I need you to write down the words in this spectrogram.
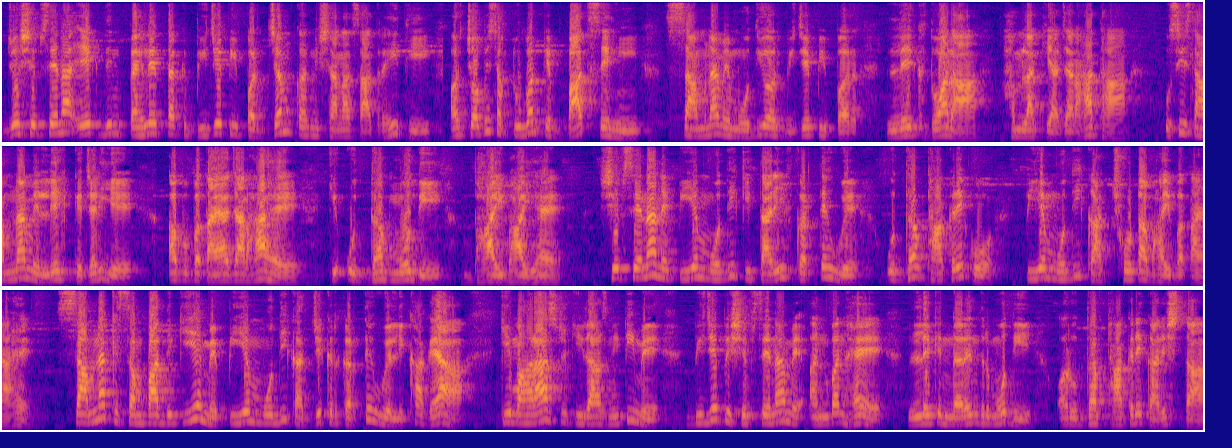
जो शिवसेना एक दिन पहले तक बीजेपी पर जमकर निशाना साध रही थी और 24 अक्टूबर के बाद से ही सामना में मोदी और बीजेपी पर लेख द्वारा हमला किया जा रहा था। उसी सामना में लेख के ज़रिए अब बताया जा रहा है कि उद्धव मोदी भाई भाई है। शिवसेना ने पीएम मोदी की तारीफ़ करते हुए उद्धव ठाकरे को पीएम मोदी का छोटा भाई बताया है। सामना के संपादकीय में पीएम मोदी का ज़िक्र करते हुए लिखा गया कि महाराष्ट्र की राजनीति में बीजेपी शिवसेना में अनबन है, लेकिन नरेंद्र मोदी और उद्धव ठाकरे का रिश्ता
